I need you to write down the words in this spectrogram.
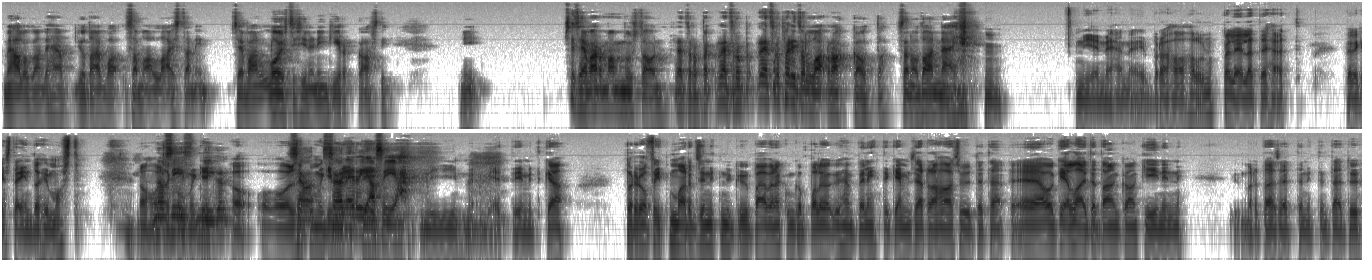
me halutaan tehdä jotain va- samanlaista, niin se vaan loisti siinä niin kirkkaasti. Niin se se varmaan minusta on. Retro, retro, retropelit on rakkautta, sanotaan näin. Hmm. Niin, ennenhän ei rahaa halunnut peleillä tehdä, että pelkästään intohimosta. No, no siis niin kuin, o, o, se, se, on, se on eri asia. Niin, me miettii mitkä profit marginit nykypäivänä, kuinka paljon yhden pelin tekemisen rahaa syytetään, ja oikein laitetaankaan kiinni, niin ymmärtää se, että niiden täytyy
